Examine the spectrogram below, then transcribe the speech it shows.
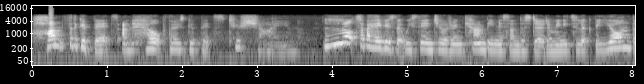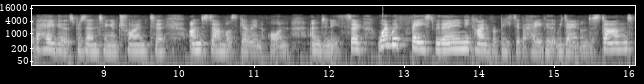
Hunt for the good bits and help those good bits to shine. Lots of behaviours that we see in children can be misunderstood, and we need to look beyond the behaviour that's presenting and trying to understand what's going on underneath. So, when we're faced with any kind of repeated behaviour that we don't understand,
